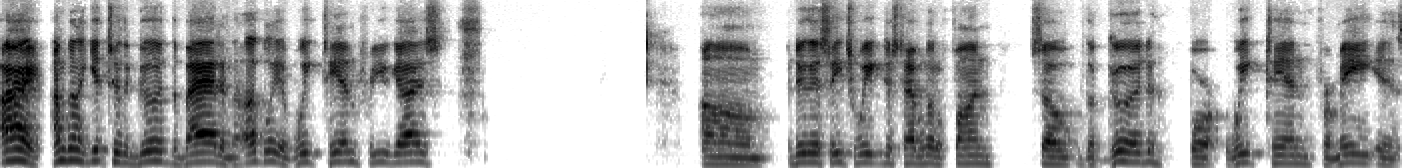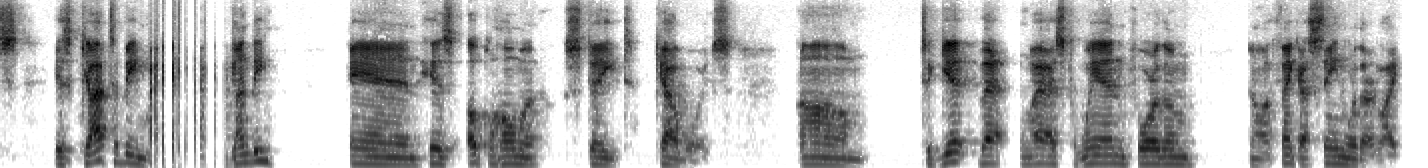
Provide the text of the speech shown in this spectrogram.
All right, I'm going to get to the good, the bad, and the ugly of week 10 for you guys. Um, do this each week just have a little fun. So the good for week 10 for me is is got to be Gundy and his Oklahoma State Cowboys. Um, to get that last win for them, you know, I think I seen where they're like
